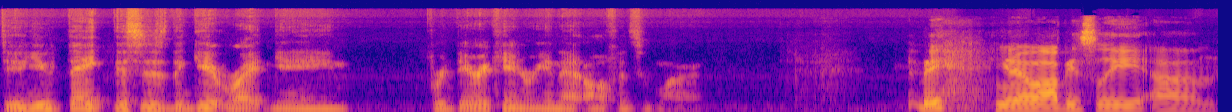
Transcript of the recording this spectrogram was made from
do you think this is the get right game for Derrick Henry in that offensive line? Be, you know, obviously, um,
